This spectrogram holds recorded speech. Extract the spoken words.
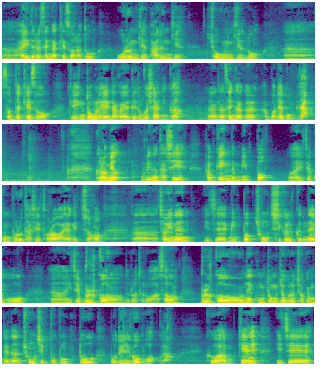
아이들을 생각해서라도 옳은 길, 바른 길, 좋은 길로 어, 선택해서 행동을 해 나가야 되는 것이 아닌가라는 생각을 한번 해봅니다. 그러면 우리는 다시 함께 읽는 민법 어, 이제 공부로 다시 돌아와야겠죠. 어, 저희는 이제 민법 총칙을 끝내고 어, 이제 물건으로 들어와서 물건에 공통적으로 적용되는 총칙 부분도 모두 읽어보았고요. 그와 함께 이제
